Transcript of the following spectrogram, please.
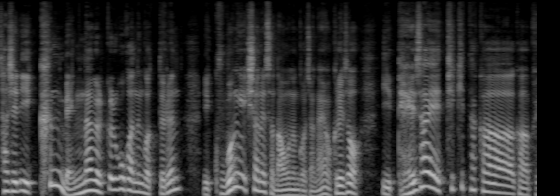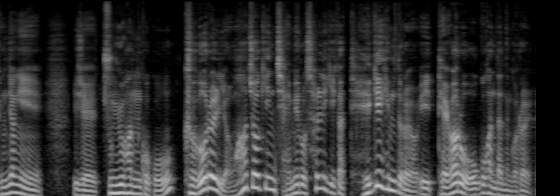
사실 이 큰 맥락을 끌고 가는 것들은 이 구강 액션에서 나오는 거잖아요. 그래서 이 대사의 티키타카가 굉장히 이제 중요한 거고 그거를 영화적인 재미로 살리기가 되게 힘들어요. 이 대화로 오고 간다는 거를.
